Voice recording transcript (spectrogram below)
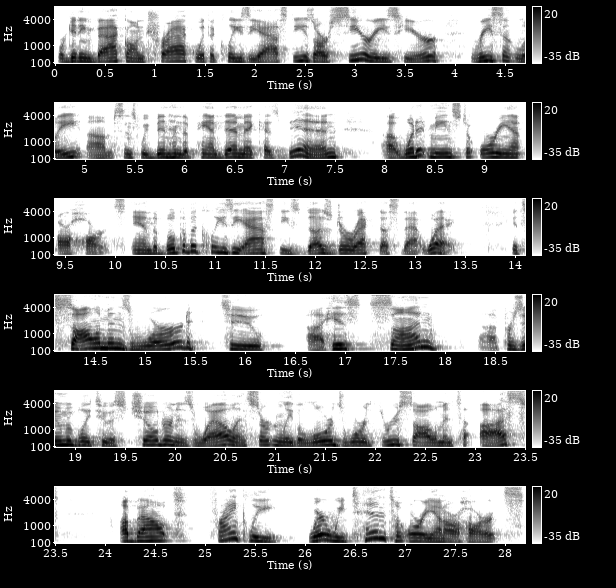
We're getting back on track with Ecclesiastes. Our series here recently, um, since we've been in the pandemic, has been uh, what it means to orient our hearts. And the book of Ecclesiastes does direct us that way. It's Solomon's word to uh, his son, uh, presumably to his children as well, and certainly the Lord's word through Solomon to us about, frankly, where we tend to orient our hearts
